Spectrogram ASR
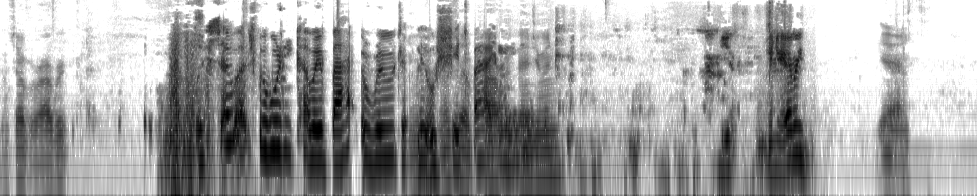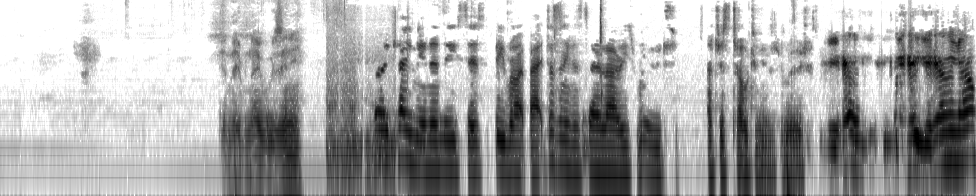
What's up, Robert? There's so much for Woody coming back, a rude little What's shit up, bag. Benjamin? Can you hear me? Yeah. Didn't even know he was in here. I came in and he says, be right back. Doesn't even say hello, he's rude. I just told him he was rude. You hear, you hear, you hear me now?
